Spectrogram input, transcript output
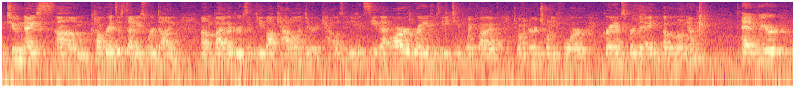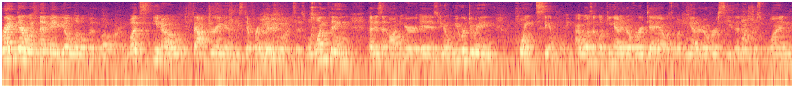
And two nice um, comprehensive studies were done um, by other groups of feedlot cattle and dairy cows, and you can see that our range was 18.5 to 124 grams per day of ammonia. And we're right there with them, maybe a little bit lower. And what's, you know, factoring in these different influences? Well, one thing that isn't on here is, you know, we were doing point sampling. I wasn't looking at it over a day. I wasn't looking at it over a season. It was just one,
